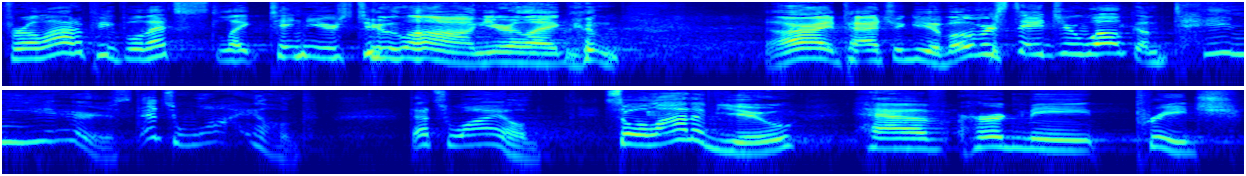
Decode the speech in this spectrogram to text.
For a lot of people, that's like 10 years too long. You're like, all right, Patrick, you have overstayed your welcome. 10 years. That's wild. That's wild. So, a lot of you have heard me preach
